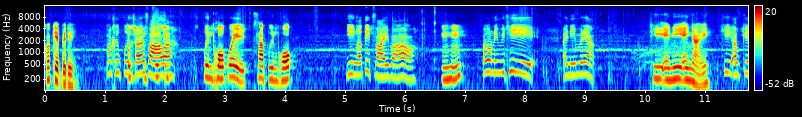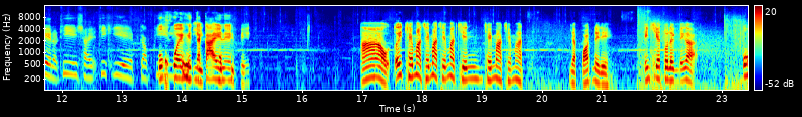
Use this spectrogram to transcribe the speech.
ก็เก็บไปดิ มันคือปืนช็อตไฟฟ้าปะปืนพกเว้ยถ้าปืนพก ยิงแล้วติดไฟฟ้าเหรออือฮึแล้วตรงนี้มีที่ไอ้นี้ไหมเนี่ย ที่ไอ้นี่ไอ้ไหน ที่อัปเกรดอะที่ใช้ที่ครีเอทกับโอ้ที่ควยเห็นแต่ไกลเลย60มตรอ้าว เอ้ยใช้หมัดใช้หมัดใช้หมัดเคนใช้หมัดใช้หมัด อย่าป๊อตหน่อยดิ เอ็งเคลียร์ตัวเล็กๆอะ โอ้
